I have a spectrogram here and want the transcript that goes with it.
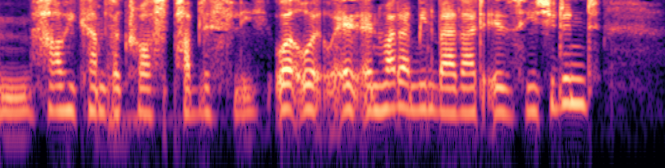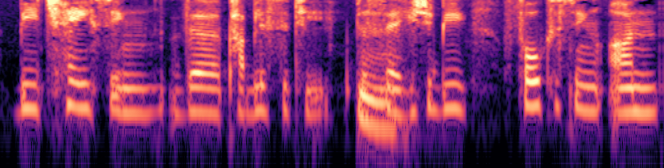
um, how he comes across publicly. Well, and what I mean by that is he shouldn't be chasing the publicity per se. He should be focusing on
